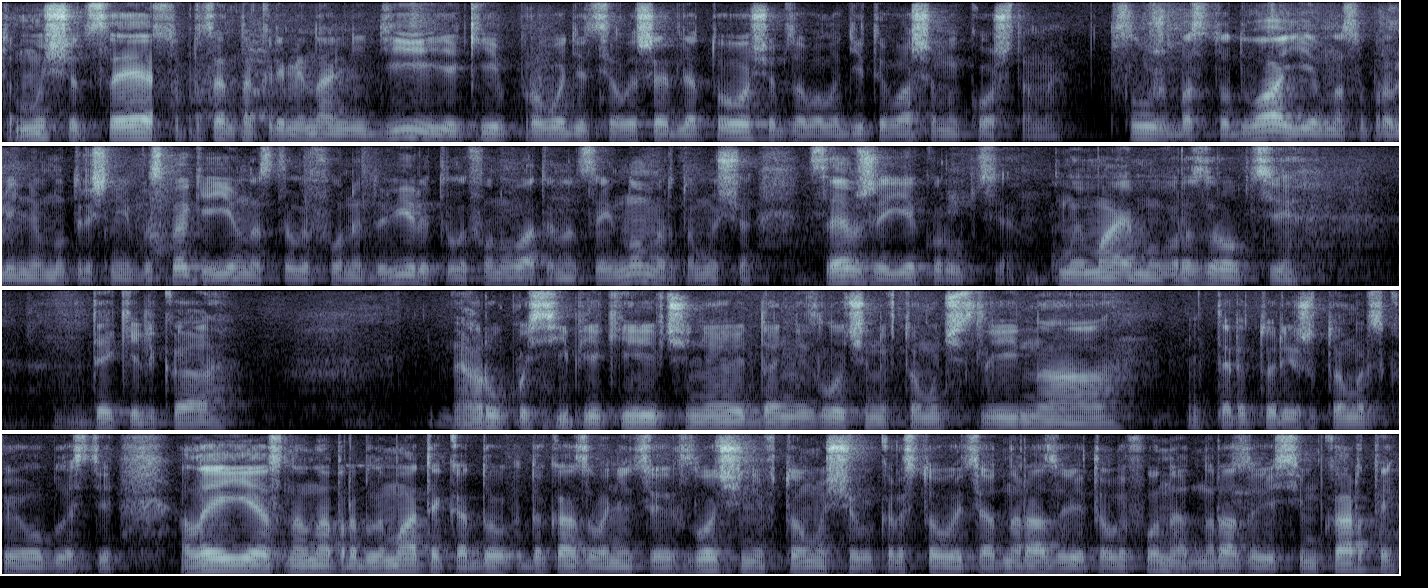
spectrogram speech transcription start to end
тому що це стопроцентно кримінальні дії, які проводяться лише для того, щоб заволодіти вашими коштами. Служба 102, є в нас управління внутрішньої безпеки, є в нас телефони довіри. Телефонувати на цей номер, тому що це вже є корупція. Ми маємо в розробці декілька груп осіб, які вчиняють дані злочини, в тому числі і на території Житомирської області. Але є основна проблематика доказування цих злочинів в тому, що використовуються одноразові телефони, одноразові сім-карти.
